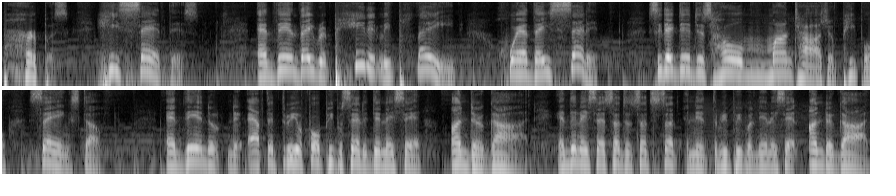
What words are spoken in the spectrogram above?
purpose. He said this. And then they repeatedly played where they said it. See, they did this whole montage of people saying stuff. And then the, the, after three or four people said it, then they said, under God. And then they said such and such and such. And then three people, and then they said, under God.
